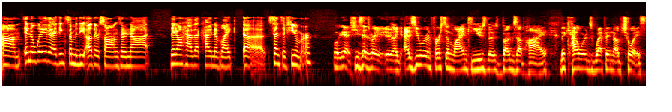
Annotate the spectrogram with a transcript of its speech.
um, in a way that i think some of the other songs are not they don't have that kind of like uh, sense of humor Well, yeah, she says right, like as you were in first in line to use those bugs up high, the coward's weapon of choice,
